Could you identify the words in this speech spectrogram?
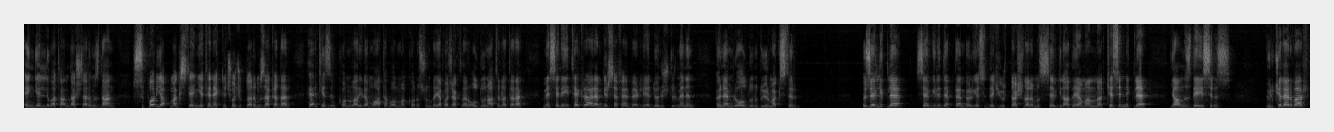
engelli vatandaşlarımızdan spor yapmak isteyen yetenekli çocuklarımıza kadar herkesin konularıyla muhatap olmak konusunda yapacakları olduğunu hatırlatarak meseleyi tekraren bir seferberliğe dönüştürmenin önemli olduğunu duyurmak isterim. Özellikle sevgili deprem bölgesindeki yurttaşlarımız, sevgili Adıyamanlılar kesinlikle yalnız değilsiniz. Ülkeler var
